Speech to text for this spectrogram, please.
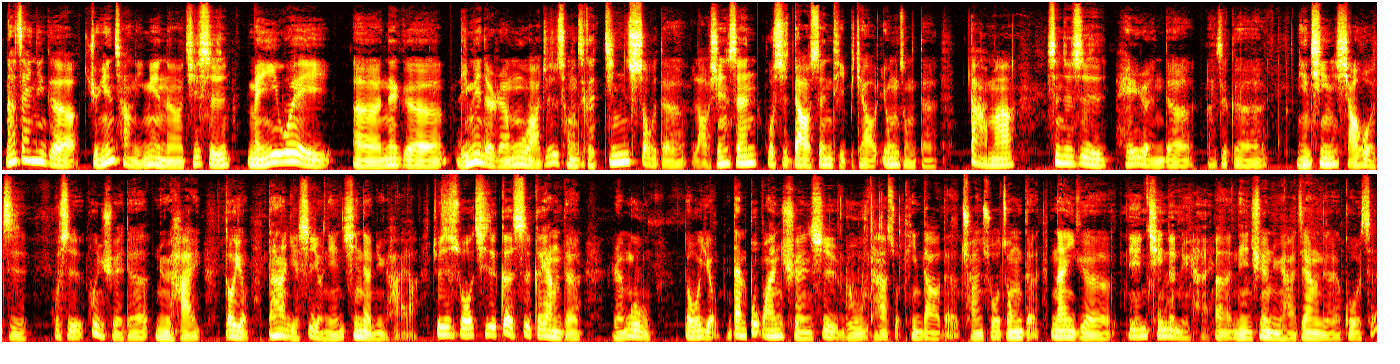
那在那个卷烟厂里面呢，其实每一位。呃，那个里面的人物啊，就是从这个精瘦的老先生，或是到身体比较臃肿的大妈，甚至是黑人的呃这个年轻小伙子，或是混血的女孩都有，当然也是有年轻的女孩啦。就是说，其实各式各样的人物。都有，但不完全是如他所听到的传说中的那一个年轻的女孩，呃，年轻的女孩这样的过程。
